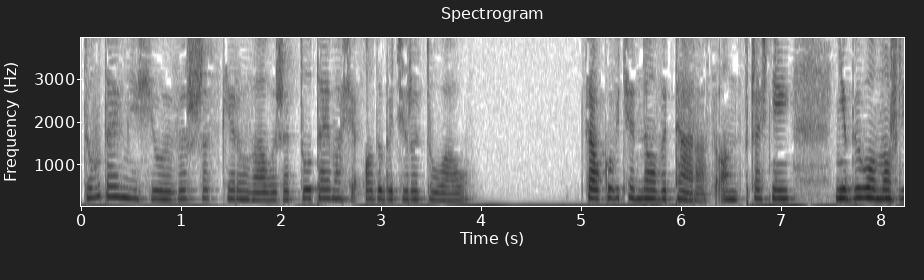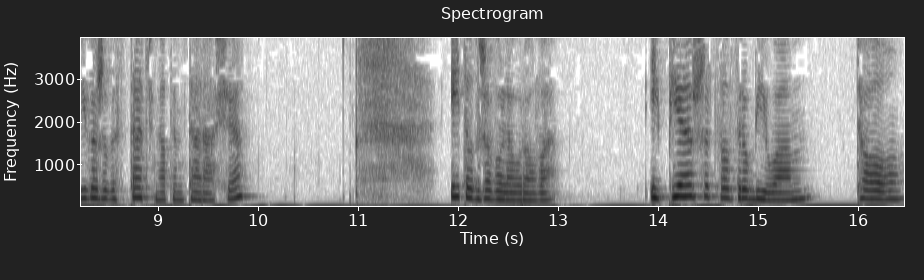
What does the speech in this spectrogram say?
Tutaj mnie siły wyższe skierowały, że tutaj ma się odbyć rytuał. Całkowicie nowy taras. On wcześniej nie było możliwe, żeby stać na tym tarasie. I to drzewo laurowe. I pierwsze, co zrobiłam, to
